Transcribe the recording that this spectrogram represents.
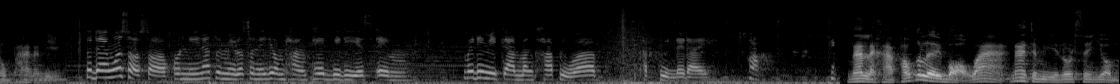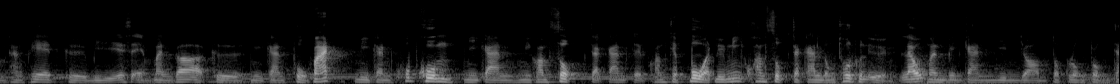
ร่มผ้านั่นเอง แสดงว่าสสคนนี้น่าจะมีรสนิยมทางเพศ BDSM ไม่ได้มีการบังคับหรือว่าขัดขืนใดๆค่ะ นั่นแหละครับเขาก็เลยบอกว่าน่าจะมีรสนิยมทางเพศคือ BDSM มันก็คือมีการผูกมัด มีการควบคุม มีการมีความสุขจากการเกิดความเจ็บปวด หรือมีความสุขจากการลงโทษคนอื่น แล้วมันเป็นการยินยอมตกลงปรงใจ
